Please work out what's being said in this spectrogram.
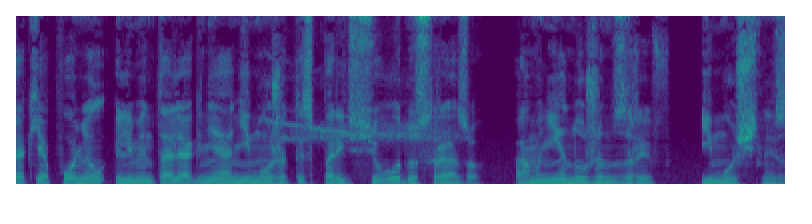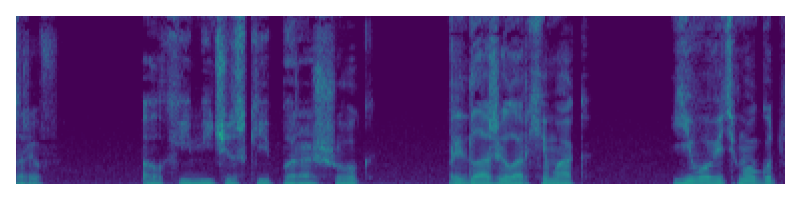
Как я понял, элементаль огня не может испарить всю воду сразу, а мне нужен взрыв, и мощный взрыв. «Алхимический порошок?» — предложил Архимаг. «Его ведь могут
